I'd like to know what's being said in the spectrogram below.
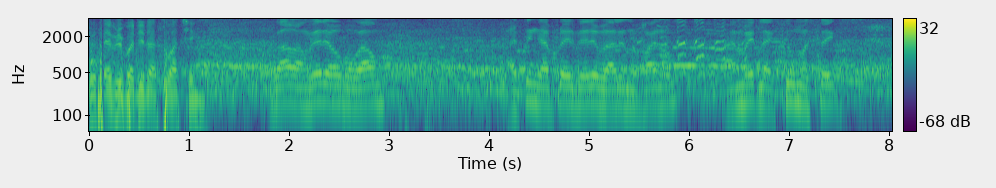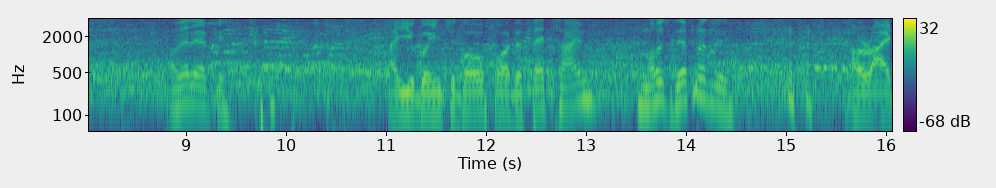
with everybody that's watching. Well, I'm very overwhelmed. I think I played very well in the final. I made like two mistakes. I'm very happy. Are you going to go for the third time? Most definitely. All right,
